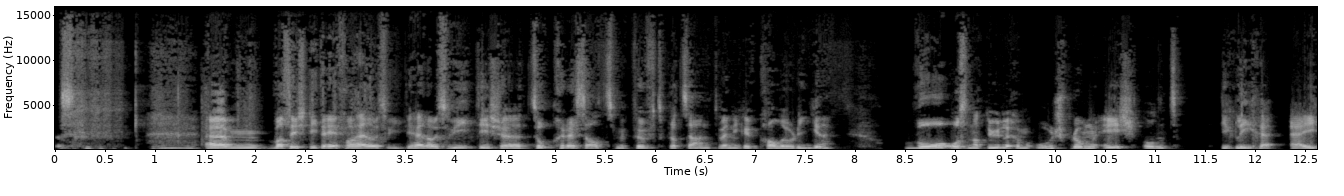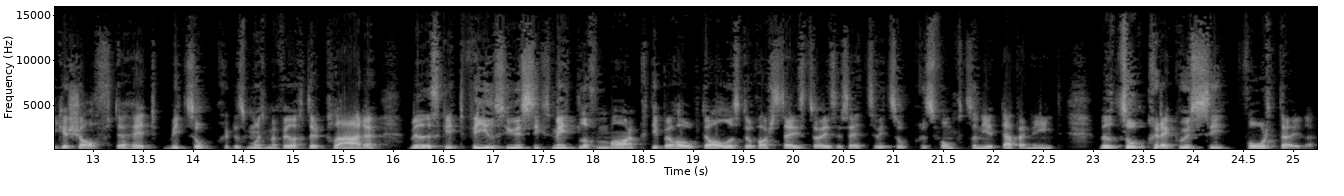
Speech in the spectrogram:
ähm, was ist die Idee von Hello Sweetie? Hello Sweetie ist ein Zuckerersatz mit 50% weniger Kalorien, wo aus natürlichem Ursprung ist und die gleichen Eigenschaften hat wie Zucker. Das muss man vielleicht erklären, weil es gibt viel Süßungsmittel auf dem Markt, die behaupten alles, du kannst es eins zu eins ersetzen wie Zucker. Es funktioniert eben nicht. Weil Zucker hat gewisse Vorteile.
